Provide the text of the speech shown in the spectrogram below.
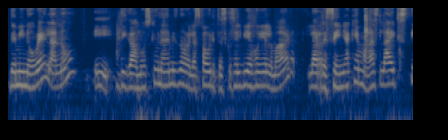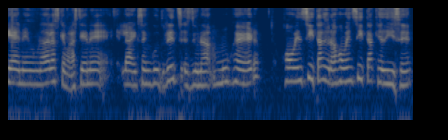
de mi novela, ¿no? y digamos que una de mis novelas favoritas, que es El viejo y el mar, la reseña que más likes tiene, una de las que más tiene likes en Goodreads, es de una mujer jovencita, de una jovencita que dice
